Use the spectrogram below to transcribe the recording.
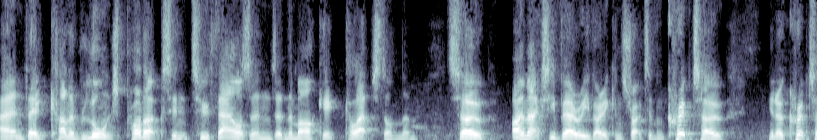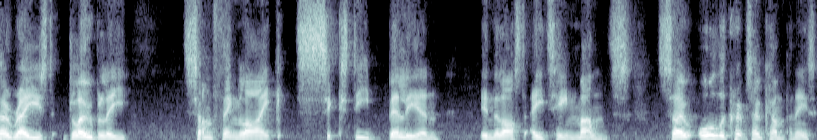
and they kind of launched products in 2000 and the market collapsed on them. So I'm actually very, very constructive. And crypto, you know, crypto raised globally something like 60 billion in the last 18 months. So all the crypto companies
